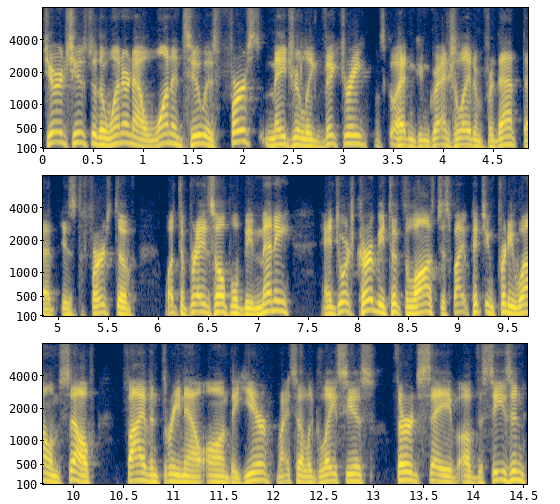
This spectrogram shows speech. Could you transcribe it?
Jared Shuster, the winner, now one and two, his first major league victory. Let's go ahead and congratulate him for that. That is the first of what the Braves hope will be many. And George Kirby took the loss despite pitching pretty well himself. Five and three now on the year. Raisel Iglesias, third save of the season.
